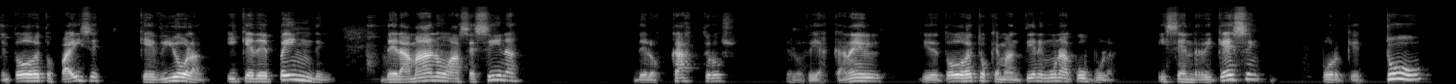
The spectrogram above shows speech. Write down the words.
en todos estos países que violan y que dependen de la mano asesina de los Castros, de los Díaz Canel y de todos estos que mantienen una cúpula y se enriquecen porque tú,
